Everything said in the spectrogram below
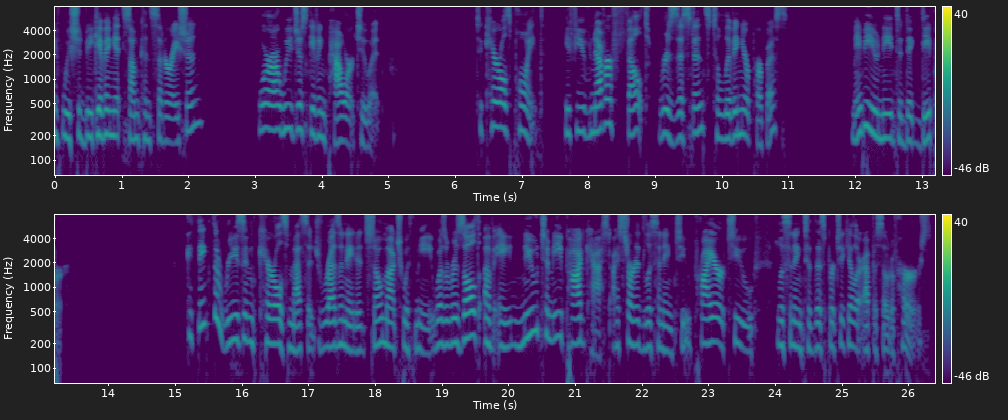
if we should be giving it some consideration, or are we just giving power to it? To Carol's point, if you've never felt resistance to living your purpose, maybe you need to dig deeper. I think the reason Carol's message resonated so much with me was a result of a new to me podcast I started listening to prior to listening to this particular episode of hers.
